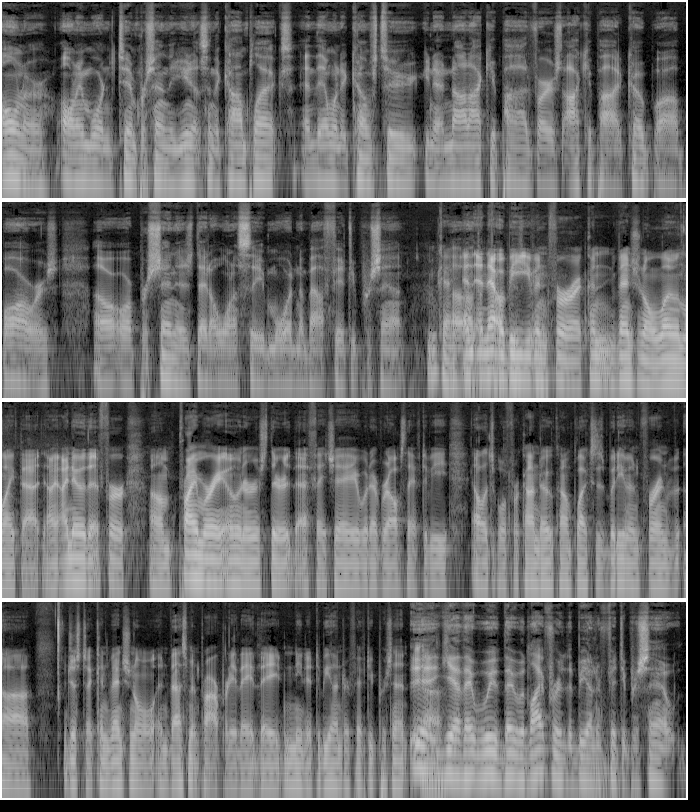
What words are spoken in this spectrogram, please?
owner owning more than 10% of the units in the complex. And then when it comes to, you know, non-occupied versus occupied co- uh, borrowers uh, or percentage, they don't want to see more than about 50%. Okay, uh, and, and that would be even for a conventional loan like that. I, I know that for um, primary owners, they're the FHA or whatever else, they have to be eligible for condo complexes. But even for uh, just a conventional investment property, they, they need it to be under fifty percent. Yeah, uh, yeah, they would they would like for it to be under fifty percent.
